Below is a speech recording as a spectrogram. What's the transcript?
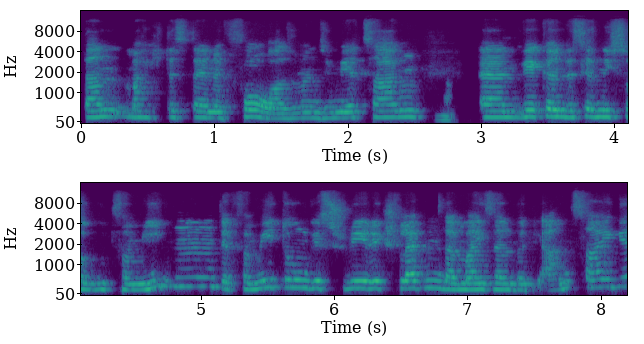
dann mache ich das denen vor. Also wenn sie mir jetzt sagen, ja. ähm, wir können das jetzt nicht so gut vermieten, die Vermietung ist schwierig, schleppen, dann mache ich selber die Anzeige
